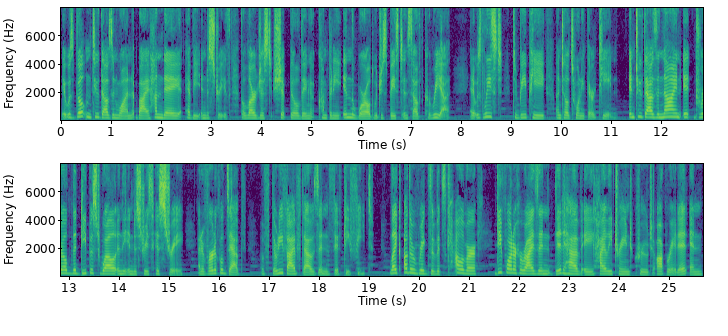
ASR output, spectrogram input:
It was built in 2001 by Hyundai Heavy Industries, the largest shipbuilding company in the world, which is based in South Korea, and it was leased to BP until 2013. In 2009, it drilled the deepest well in the industry's history at a vertical depth of 35,050 feet. Like other rigs of its caliber, Deepwater Horizon did have a highly trained crew to operate it and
